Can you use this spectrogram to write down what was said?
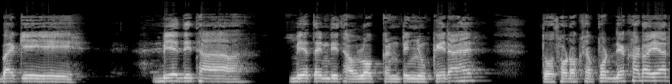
બાકી બે દીથા, બે, ત્રણ દીથા વ્લોગ કન્ટિન્યુ કર્યા હે. તો થોડોક સપોર્ટ દેખાડો યાર.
